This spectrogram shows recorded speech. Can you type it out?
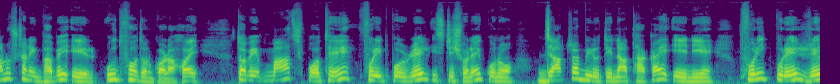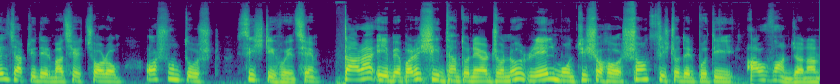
আনুষ্ঠানিকভাবে এর উদ্বোধন করা হয়। তবে মাঝ পথে ফরিদপুর রেল স্টেশনে কোনো যাত্রা বিরতি না থাকায় এ নিয়ে ফরিদপুরের রেল যাত্রীদের মাঝে চরম অসন্তোষ সৃষ্টি হয়েছে। তারা এ ব্যাপারে সিদ্ধান্ত নেওয়ার জন্য রেল মন্ত্রী সহ সংশ্লিষ্টদের প্রতি আহ্বান জানান।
